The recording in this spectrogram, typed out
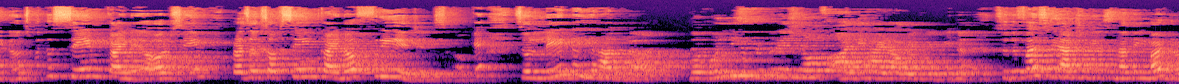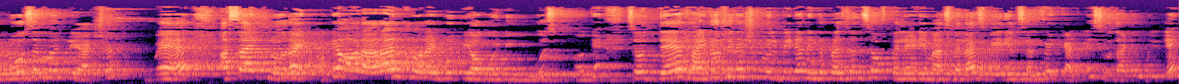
ketones with the same kind or same presence of same kind of free agents okay? So later you have learned the only preparation of aldehyde will be done so the first reaction is nothing but Rosenmund reaction where acyl chloride okay or aryl chloride group you are going to use okay. So their hydrogenation will be done in the presence of palladium as well as barium sulfate catalyst so that you will get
